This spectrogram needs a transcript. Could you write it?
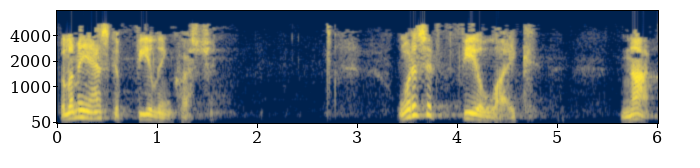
But let me ask a feeling question. What does it feel like not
